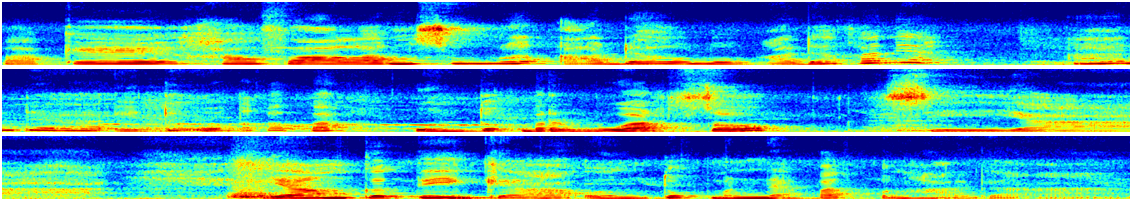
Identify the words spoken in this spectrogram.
pakai hafalan surat ada loh. Ada kan ya? Ada. Itu untuk apa? Untuk berbuat sosial yang ketiga untuk mendapat penghargaan.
